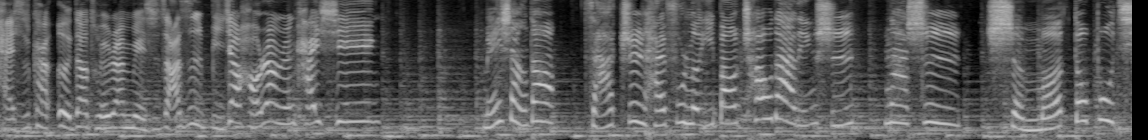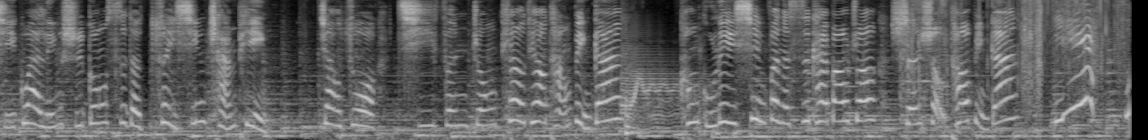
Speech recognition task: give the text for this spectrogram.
还是看饿到腿软美食杂志比较好，让人开心。没想到杂志还附了一包超大零食，那是什么都不奇怪零食公司的最新产品，叫做七分钟跳跳糖饼干。空谷力兴奋地撕开包装，伸手掏饼干。咦，我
